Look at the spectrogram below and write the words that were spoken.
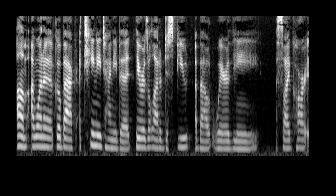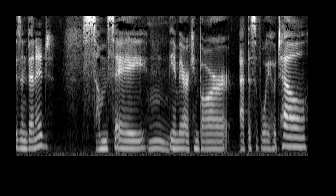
Um, I want to go back a teeny tiny bit. There is a lot of dispute about where the sidecar is invented. Some say the American bar at the Savoy Hotel,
